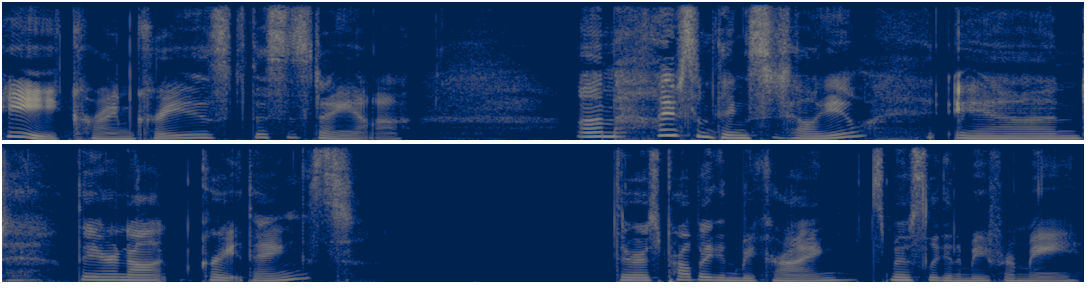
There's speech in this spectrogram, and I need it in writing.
Hey, crime crazed. This is Diana. Um, I have some things to tell you, and they are not great things. There is probably going to be crying. It's mostly going to be for me.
